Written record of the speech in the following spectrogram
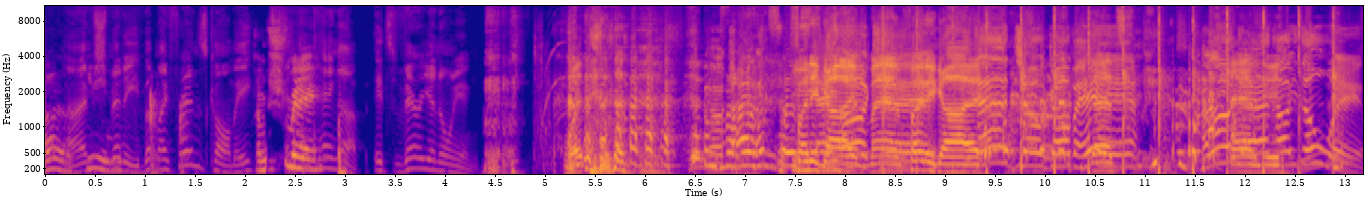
I'm Schmitty, but my friends call me. I'm Schmitty. Hang up. It's very annoying. What? funny Yeah, guy, okay. man. Funny guy. Dad joke over here. That's- Hello, Damn, Dad. dude. How you doing?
